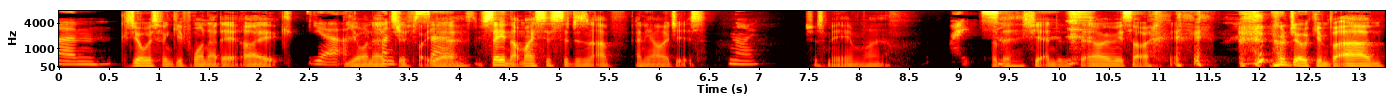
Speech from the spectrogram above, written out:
Um, because you always think if one had it, like yeah, you're on edge. If, yeah, saying that, my sister doesn't have any allergies. No, It's just me. and my great. at the shit end of the stick. I mean, sorry, I'm joking, but um,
